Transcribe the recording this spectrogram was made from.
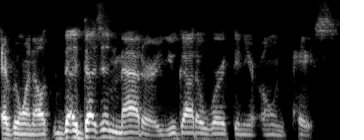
everyone else it doesn't matter. You got to work in your own pace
